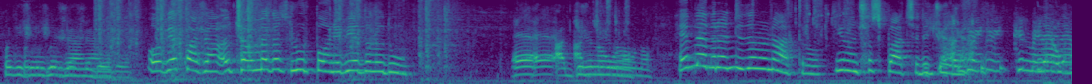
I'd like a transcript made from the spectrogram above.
quasi 500. Oh, via qua, c'è c'è un mega slurpone, piedolo tu. Eh, aggiungono uno. E beh, prenditene un altro. Io non c'ho spazio, ti giuro. Che me ne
